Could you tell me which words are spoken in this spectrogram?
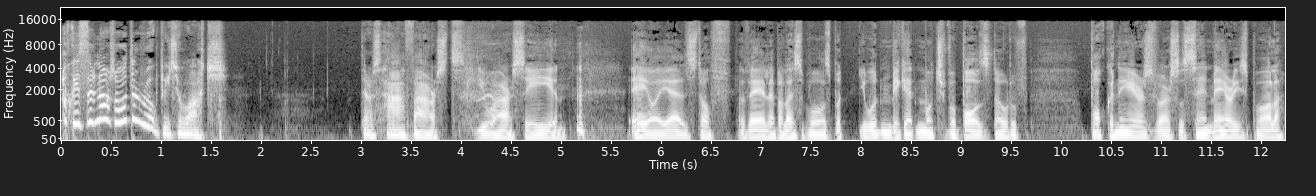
Look, is there not other rugby to watch? There's half-arsed URC and AIL stuff available, I suppose, but you wouldn't be getting much of a buzz out of Buccaneers versus St Mary's, Paula.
